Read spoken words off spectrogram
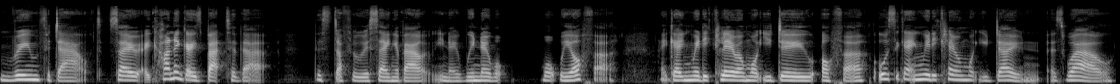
room for doubt. So it kind of goes back to that the stuff we were saying about, you know, we know what what we offer. Like getting really clear on what you do offer, also getting really clear on what you don't as well.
